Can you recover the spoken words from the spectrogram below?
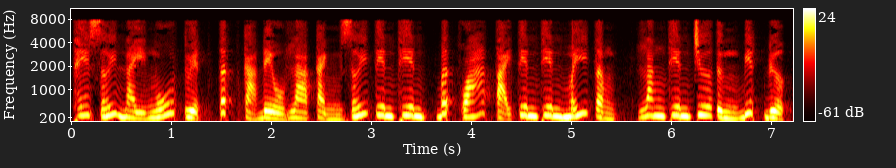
Thế giới này ngũ tuyệt tất cả đều là cảnh giới tiên thiên, bất quá tại tiên thiên mấy tầng, lăng thiên chưa từng biết được.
